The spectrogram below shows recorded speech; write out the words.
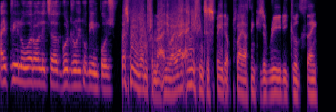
i feel overall it's a good rule to be imposed Let's move on from that anyway. Anything to speed up play, I think, is a really good thing.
